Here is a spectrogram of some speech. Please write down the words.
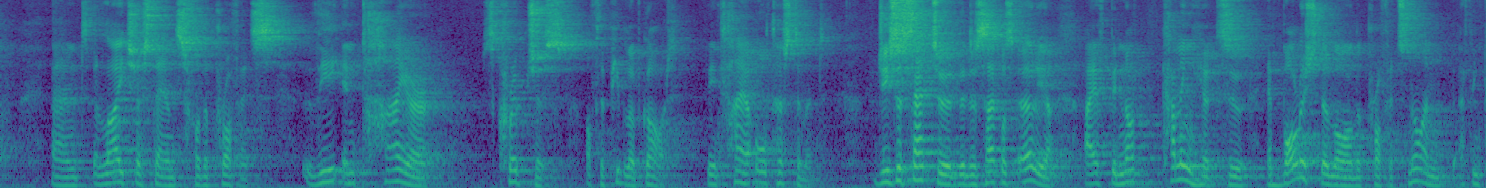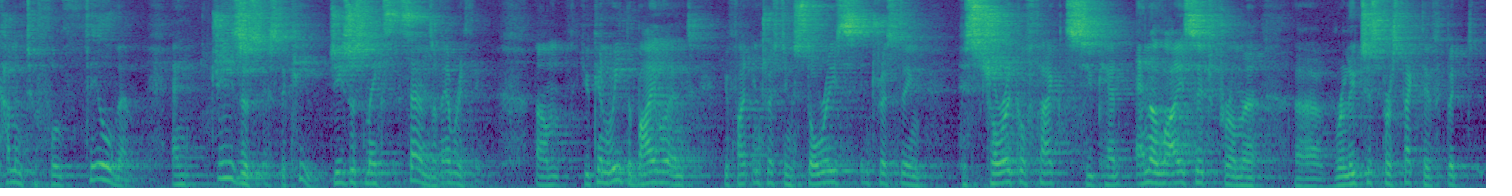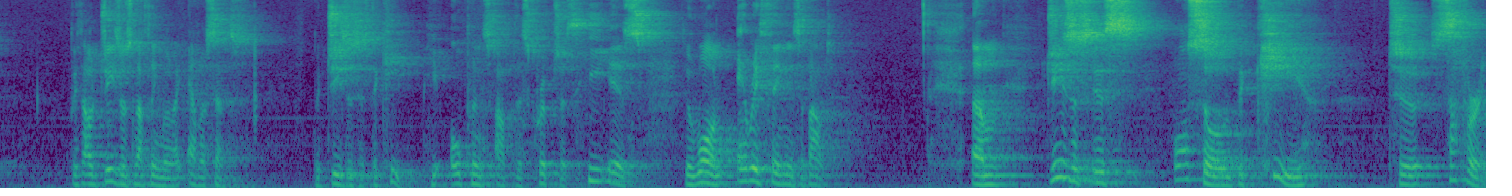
and Elijah stands for the prophets. The entire scriptures of the people of God, the entire Old Testament. Jesus said to the disciples earlier, I've been not coming here to abolish the law and the prophets. No, I'm, I've been coming to fulfill them. And Jesus is the key. Jesus makes sense of everything. Um, you can read the Bible and you find interesting stories, interesting historical facts. You can analyze it from a uh, religious perspective, but without Jesus, nothing will make ever sense. But Jesus is the key. He opens up the scriptures. He is the one everything is about. Um, Jesus is also the key to suffering.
